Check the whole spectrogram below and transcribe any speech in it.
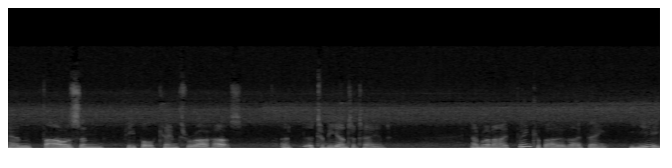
10,000 people came through our house uh, to be entertained. And when I think about it, I think, ye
